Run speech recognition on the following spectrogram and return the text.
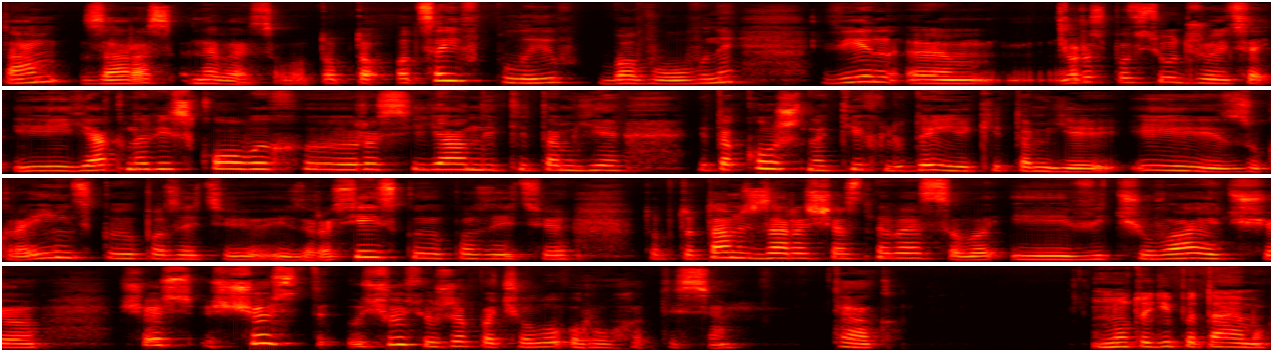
там зараз не весело. Тобто, оцей вплив бавовни він ем, розповсюджується і як на військових е, росіян, які там є, і також на тих людей, які там є, і з українською позицією, і з російською позицією. Тобто там ж зараз щас не весело і відчувають, що щось, щось, щось уже почало рухатися. Так. Ну, тоді питаємо:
